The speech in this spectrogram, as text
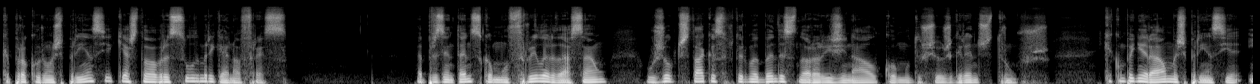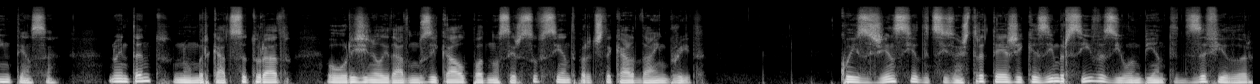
que procuram a experiência que esta obra sul-americana oferece. Apresentando-se como um thriller de ação, o jogo destaca-se por ter uma banda sonora original como um dos seus grandes trunfos, que acompanhará uma experiência intensa. No entanto, num mercado saturado, a originalidade musical pode não ser suficiente para destacar Dying Breed. Com a exigência de decisões estratégicas imersivas e um ambiente desafiador,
